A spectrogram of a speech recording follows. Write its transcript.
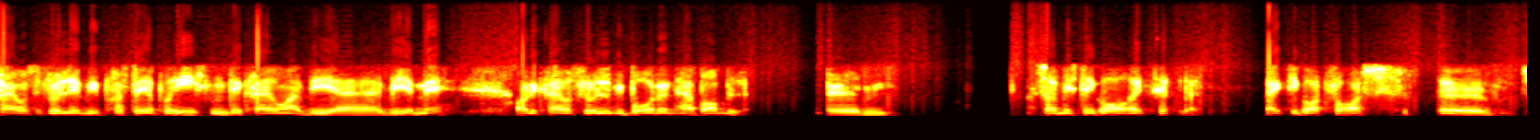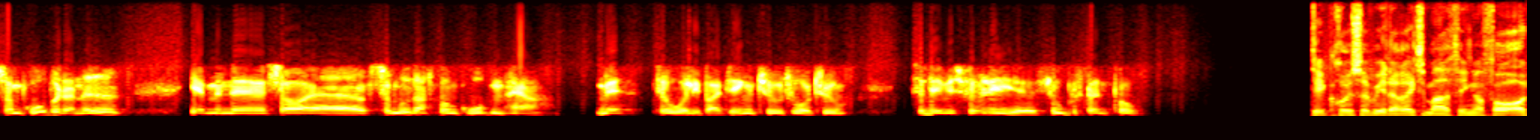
kræver selvfølgelig, at vi præsterer på isen. Det kræver, at vi er, vi er med. Og det kræver selvfølgelig, at vi bor i den her boble. Øh, så hvis det går rigtig, rigtig godt for os øh, som gruppe dernede, jamen øh, så er som udgangspunkt gruppen her med til OL i Beijing 2022. Så det er vi selvfølgelig øh, super spændt på. Det krydser vi da rigtig meget fingre for. Og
